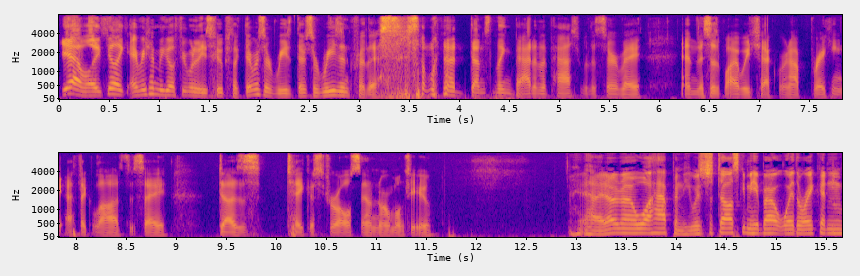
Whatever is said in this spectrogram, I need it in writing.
yeah, well, I feel like every time you go through one of these hoops, like there was a reason. There's a reason for this. Someone had done something bad in the past with a survey, and this is why we check. We're not breaking ethic laws to say, does take a stroll sound normal to you? I don't know what happened. He was just asking me about whether I can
